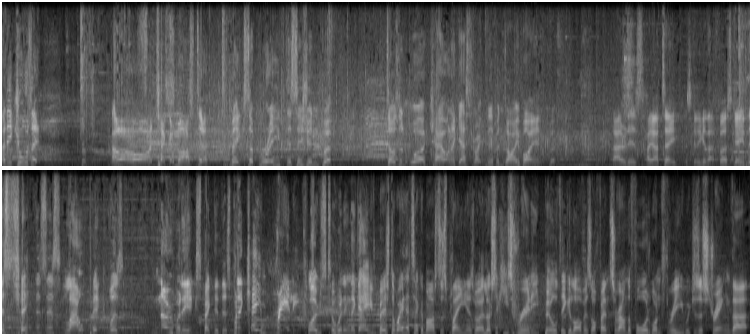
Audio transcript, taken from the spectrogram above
and he calls it. Oh, and Tekken Master makes a brave decision, but doesn't work out. And I guess, right, live and die by it. But there it is. Hayate is going to get that first game. This, this is Lao pick was nobody expected this, but it came really close to winning the game. But it's the way that Tekken Master's playing as well. It looks like he's really building a lot of his offense around the forward 1-3, which is a string that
